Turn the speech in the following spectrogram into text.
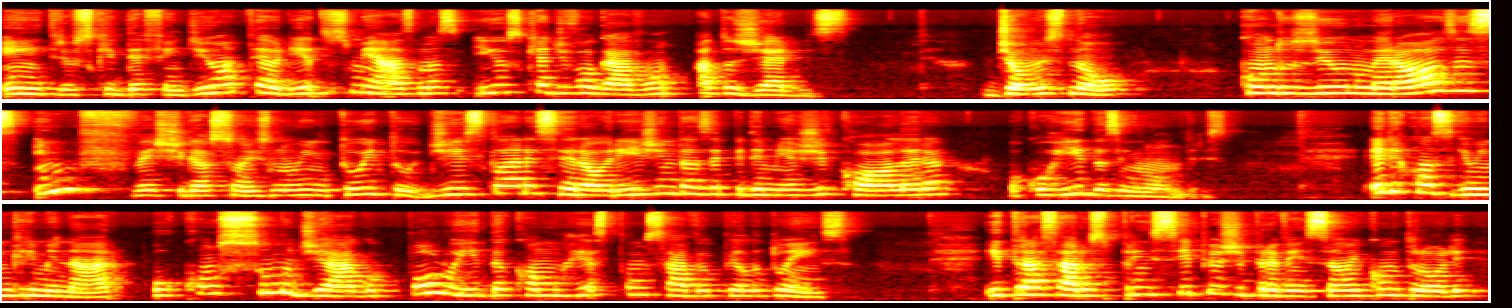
entre os que defendiam a teoria dos miasmas e os que advogavam a dos germes. John Snow conduziu numerosas investigações no intuito de esclarecer a origem das epidemias de cólera ocorridas em Londres. Ele conseguiu incriminar o consumo de água poluída como responsável pela doença e traçar os princípios de prevenção e controle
